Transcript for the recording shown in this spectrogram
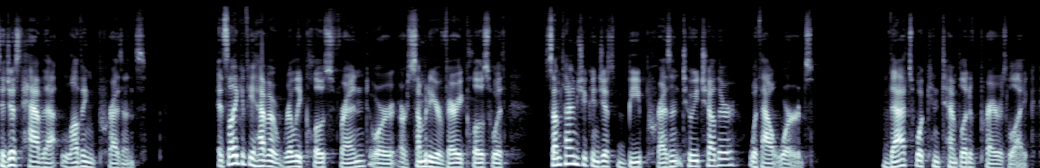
to just have that loving presence. It's like if you have a really close friend or, or somebody you're very close with, sometimes you can just be present to each other without words. That's what contemplative prayer is like.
